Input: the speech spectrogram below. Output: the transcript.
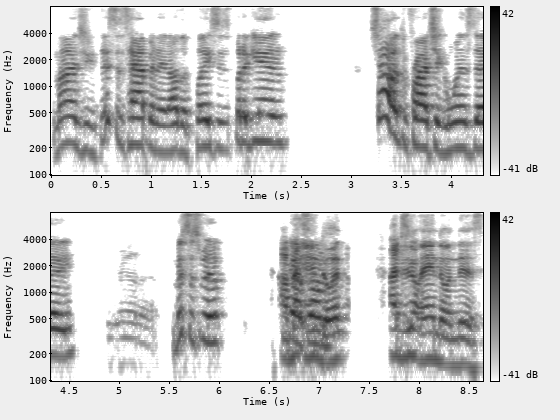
mind you, this has happened in other places. But again, shout out to Fried Chicken Wednesday. Mr. Smith, I'm gonna end on. I just gonna end on this.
